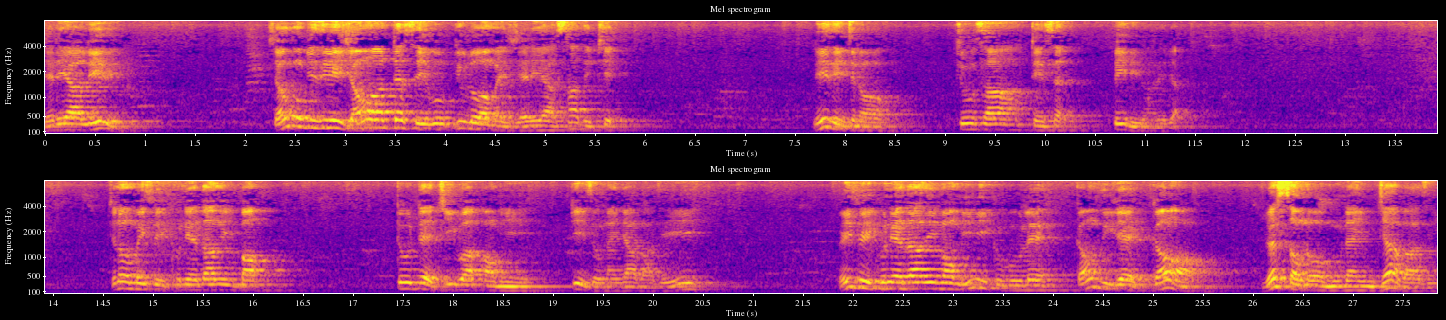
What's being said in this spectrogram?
ရရာလေးတွေ ရောင်းကုန်ပစ္စည်းတွေရောင်းအောင်တက်စေဖို့ပြုလုပ်ရမယ့်ရရာစသည်ဖြစ်နေ့စဉ်ကျွန်တော်စူးစမ်းတင်ဆက်ပေးနေပါလေဗျကျွန်တော်မိတ်ဆွေခုနှစ်သားသမီးပေါင်းတိုးတက်ကြီးဝါအောင်မြင်ပြည့်စုံနိုင်ကြပါစေမိတ်ဆွေခုနှစ်သားသမီးပေါင်းမိမိကိုယ်ကိုယ်လည်းကောင်းစီတဲ့ကောင်းအောင်ရွတ်ဆောင်တော်မူနိုင်ကြပါစေ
